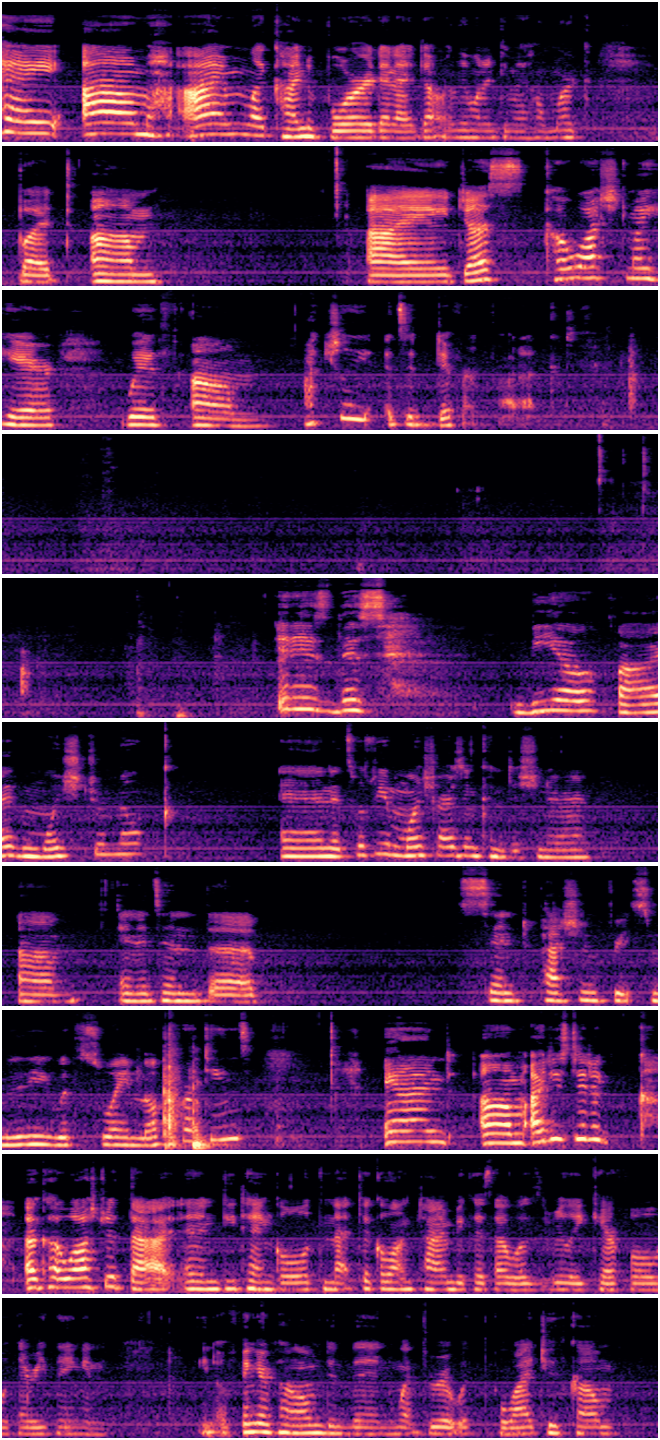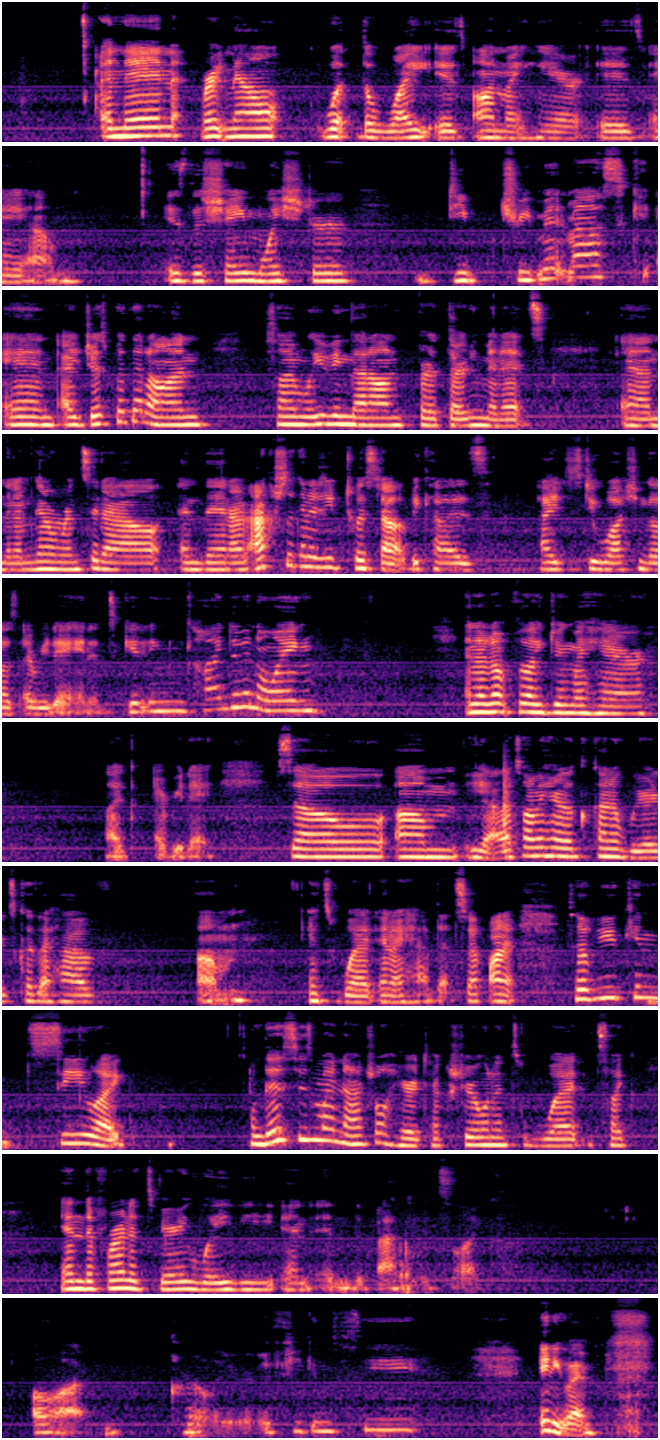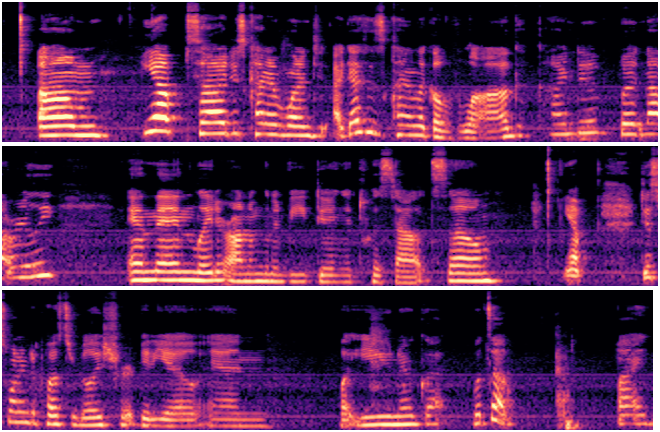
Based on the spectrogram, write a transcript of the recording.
Hey, um, I'm like kind of bored and I don't really want to do my homework, but um, I just co-washed my hair with um, actually it's a different product. It is this VO5 Moisture Milk, and it's supposed to be a moisturizing conditioner um, and it's in the scent passion fruit smoothie with soy milk proteins. And um, I just did a, a co-wash with that and detangled, and that took a long time because I was really careful with everything and you know finger combed and then went through it with a wide tooth comb. And then right now, what the white is on my hair is a um, is the Shea Moisture deep treatment mask and I just put that on so I'm leaving that on for 30 minutes and then I'm gonna rinse it out and then I'm actually gonna do twist out because I just do wash and goes every day and it's getting kind of annoying and I don't feel like doing my hair like every day. So um yeah that's why my hair looks kind of weird. It's because I have um it's wet and I have that stuff on it. So if you can see like this is my natural hair texture when it's wet. It's like in the front it's very wavy and in the back it's like a lot curlier if you can see. Anyway, um yep, so I just kind of wanted to I guess it's kind of like a vlog kind of, but not really. And then later on I'm going to be doing a twist out. So, yep, just wanted to post a really short video and let you know what's up. Bye.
